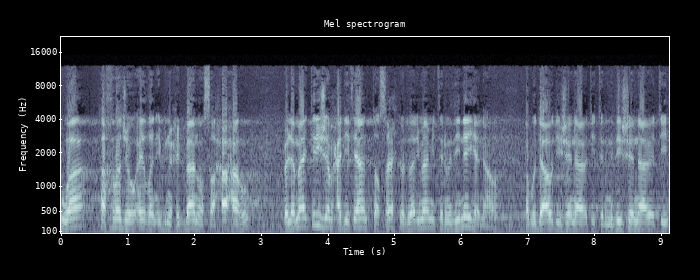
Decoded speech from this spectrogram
وأخرجه أيضا ابن حبان وصححه علماء تريج أم حديثان تصحيح كردوان إمام الترمذي نيه ناوى أبو داود جناوتي ترمذي جناوتي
